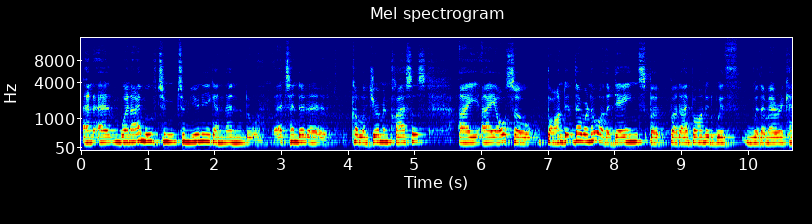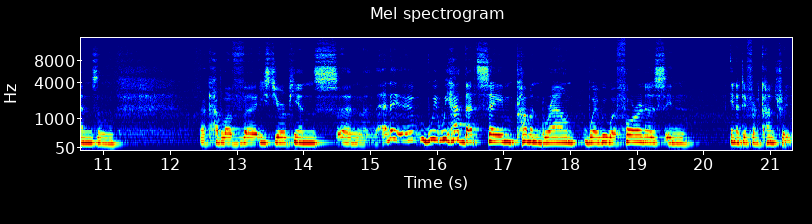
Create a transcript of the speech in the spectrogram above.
And uh, when I moved to to Munich and, and attended a couple of German classes, I I also bonded. There were no other Danes, but but I bonded with with Americans and a couple of uh, East Europeans, and and it, we we had that same common ground where we were foreigners in in a different country.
